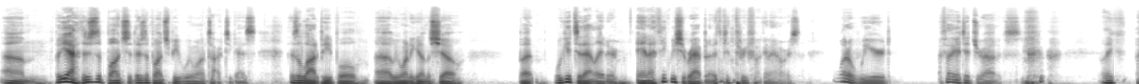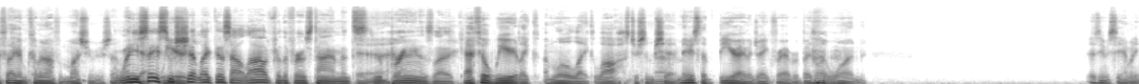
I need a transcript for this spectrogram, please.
Um, but yeah, there's a bunch. Of, there's a bunch of people we want to talk to, guys. There's a lot of people uh, we want to get on the show, but we'll get to that later. And I think we should wrap it up. It's been three fucking hours. What a weird. I feel like I did drugs. like I feel like I'm coming off a mushroom or something. When you like say some Weird. shit like this out loud for the first time, it's your brain is like, I feel weird. Like I'm a little like lost or some shit. Maybe it's the beer I haven't drank forever, but it's only one. It doesn't even say how many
